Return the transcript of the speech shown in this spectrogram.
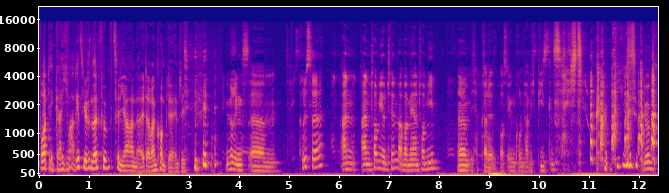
Boah, Dicker, ich warte jetzt hier schon seit 15 Jahren, Alter. Wann kommt der endlich? Übrigens, ähm, Grüße an, an Tommy und Tim, aber mehr an Tommy. Ähm, ich habe gerade, aus irgendeinem Grund habe ich Peace gezeigt. Peace, Jungs.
